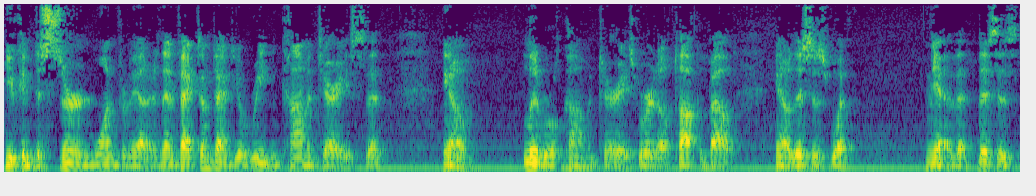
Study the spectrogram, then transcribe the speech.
you can discern one from the other. In fact, sometimes you'll read in commentaries that you know liberal commentaries where they'll talk about you know this is what yeah that this is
